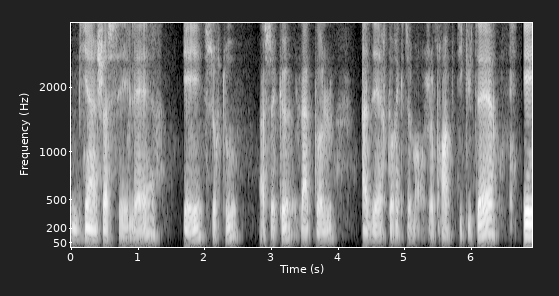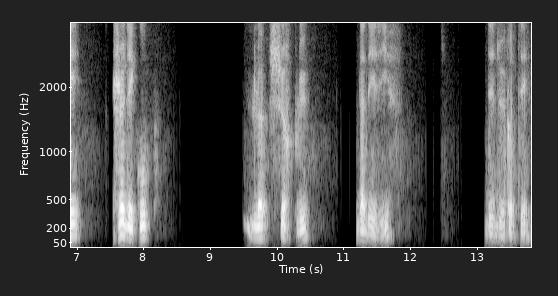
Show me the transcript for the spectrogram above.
bien chasser l'air et surtout à ce que la colle adhère correctement. Je prends un petit cutter et je découpe le surplus d'adhésif des deux côtés.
